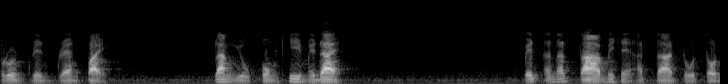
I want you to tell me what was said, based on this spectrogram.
ปรวนเปลี่ยนแปลงไป ตั้งอยู่คงที่ไม่ได้ เป็นอนัตตาไม่ใช่อัตตาตัวตน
